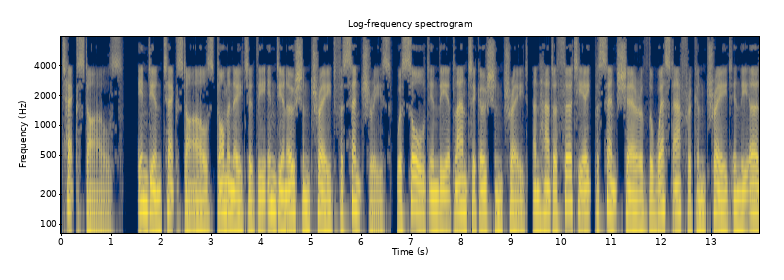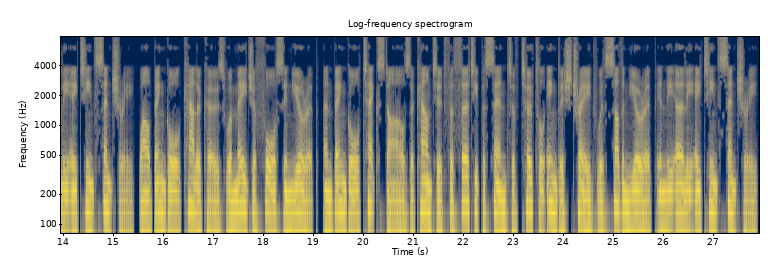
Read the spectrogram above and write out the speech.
textiles. Indian textiles dominated the Indian Ocean trade for centuries, were sold in the Atlantic Ocean trade, and had a 38% share of the West African trade in the early 18th century, while Bengal calicos were major force in Europe, and Bengal textiles accounted for 30% of total English trade with southern Europe in the early 18th century.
